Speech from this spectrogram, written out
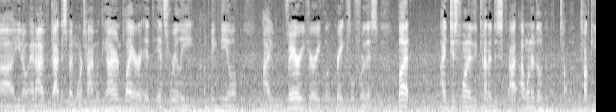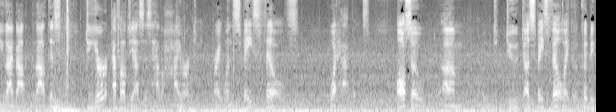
uh, you know, and I've gotten to spend more time with the Iron player. It, it's really a big deal. I'm very very grateful for this, but I just wanted to kind of dis- I, I wanted to t- talk to you guys about about this. Do your FLGSs have a hierarchy? Right when space fills, what happens? Also, um, do does space fill? Like it could be.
